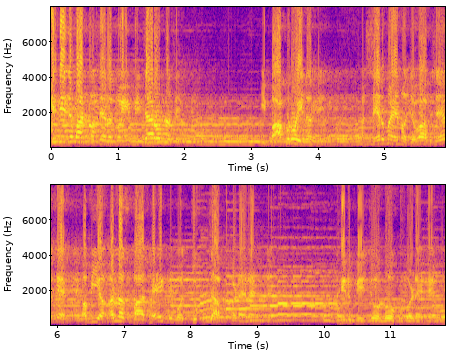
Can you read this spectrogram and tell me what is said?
હિન્દી જબાનનો શેર હતો એ વિચારો નથી. એ બાપડોય નથી. આ શેરમાં એનો જવાબ છે કે અબ અલગ બાત હે કે વો ચૂપચાપ ખડે રહેતે ફિર ભી જો લોક બડે હે, વો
